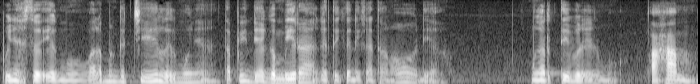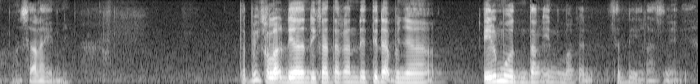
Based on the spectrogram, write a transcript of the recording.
punya satu ilmu walaupun kecil ilmunya tapi dia gembira ketika dikatakan oh dia mengerti berilmu paham masalah ini tapi kalau dia dikatakan dia tidak punya ilmu tentang ini, maka sedih rasanya dia.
